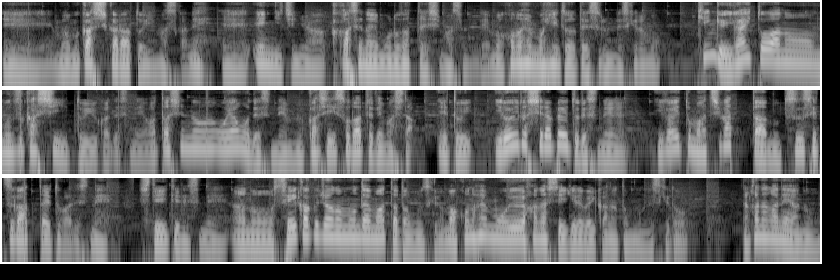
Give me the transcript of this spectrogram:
えー、まあ、昔からと言いますかね、えー、縁日には欠かせないものだったりしますんで、まあ、この辺もヒントだったりするんですけども、金魚意外とあの、難しいというかですね、私の親もですね、昔育ててました。えっ、ー、と、いろいろ調べるとですね、意外と間違ったの通説があったりとかですね、していてですね、あの、性格上の問題もあったと思うんですけど、まあこの辺もおいおい話していければいいかなと思うんですけど、なかなかね、あの、なんてい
